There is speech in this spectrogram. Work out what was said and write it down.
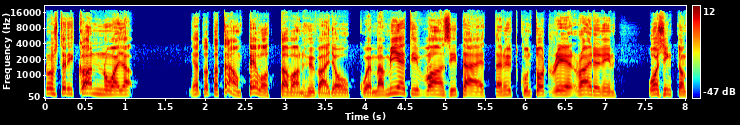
nosteli kannua ja, ja tota, tämä on pelottavan hyvä joukkue. Mä mietin vaan sitä, että nyt kun Todd Rydenin Washington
